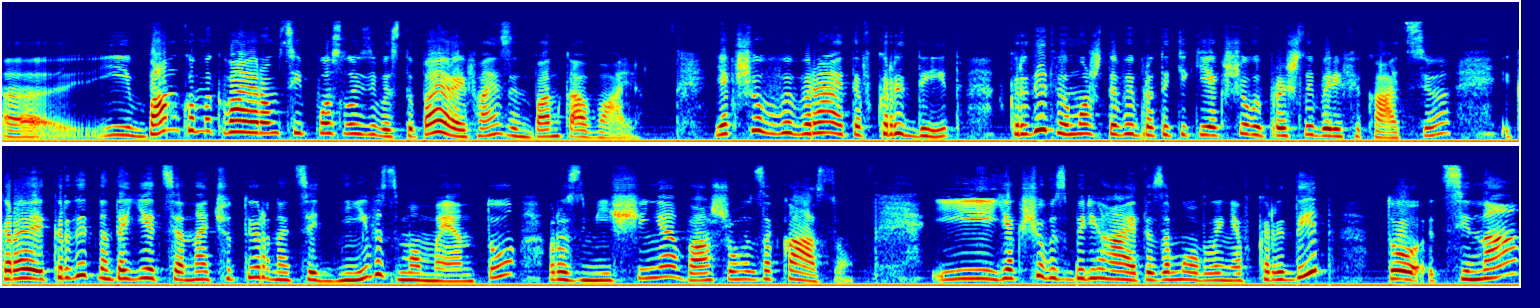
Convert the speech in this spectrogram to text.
Е, і банком еквайером цій послузі виступає Raiffeisenbank Aval. Якщо ви вибираєте в кредит, в кредит ви можете вибрати тільки, якщо ви пройшли верифікацію. Кредит надається на 14 днів з моменту розміщення вашого заказу. І якщо ви зберігаєте замовлення в кредит, то ціна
